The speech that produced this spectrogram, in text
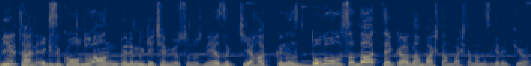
Bir tane eksik olduğu an bölümü geçemiyorsunuz. Ne yazık ki hakkınız dolu olsa da tekrardan baştan başlamanız gerekiyor.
